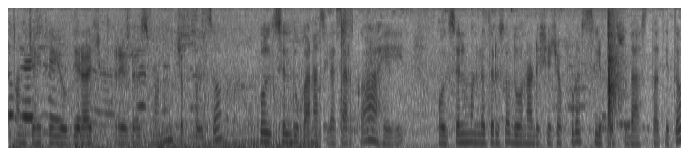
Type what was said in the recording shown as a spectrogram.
आमच्या इथले योगीराज ट्रेडर्स म्हणून चप्पलचं होलसेल दुकान असल्यासारखं आहे हे. होलसेल म्हटलं तरी सुद्धा दोन अडीचशेच्या पुढं स्लीपरसुद्धा असतात इथं.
